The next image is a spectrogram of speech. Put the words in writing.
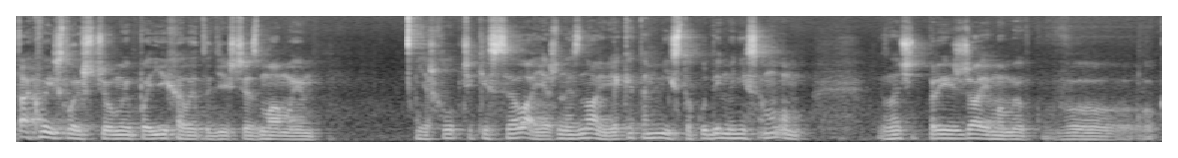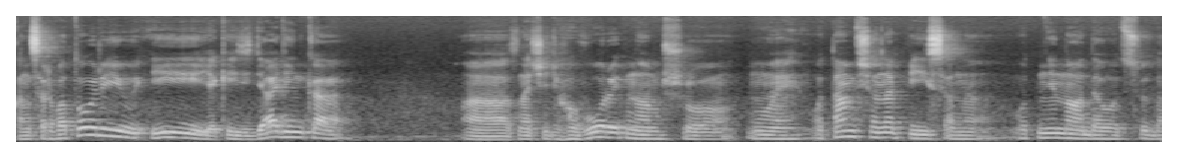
Так вийшло, що ми поїхали тоді ще з мамою. Я ж хлопчик із села, я ж не знаю, яке там місто, куди мені самому. Значить, приїжджаємо ми в консерваторію, і якийсь дяденька, а, значить, говорить нам, що ой, от там все написано, от не треба от сюди,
